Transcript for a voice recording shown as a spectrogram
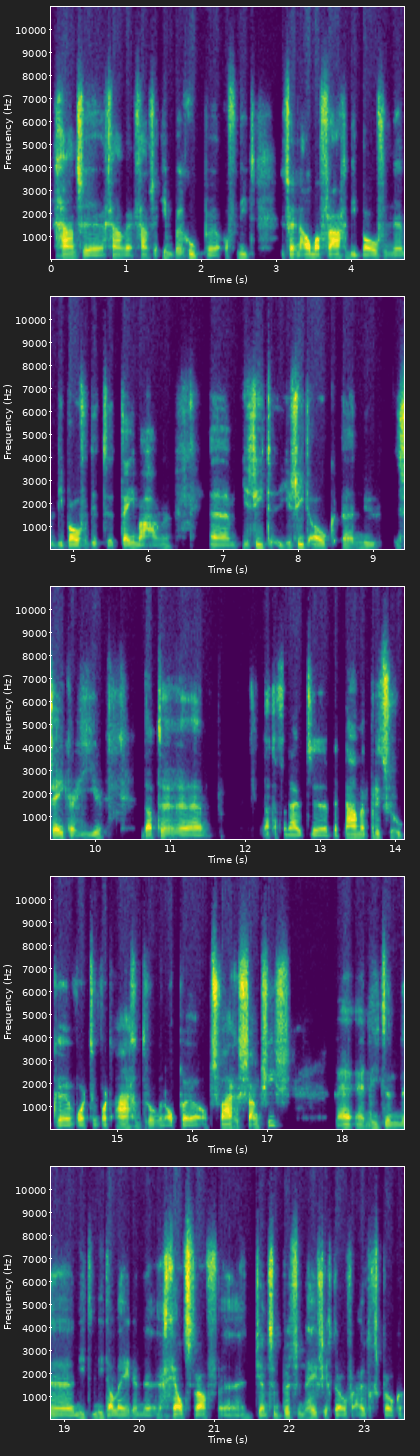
gaan ze, gaan we, gaan ze in beroep of niet? Het zijn allemaal vragen die boven, die boven dit thema hangen. Ehm, je, ziet, je ziet ook nu, zeker hier, dat er, dat er vanuit eh, met name Britse hoek wordt, wordt aangedrongen op, eh, op zware sancties. Hè, en niet, een, eh, niet, niet alleen een, geldstraf. Jensen Button heeft zich daarover uitgesproken.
